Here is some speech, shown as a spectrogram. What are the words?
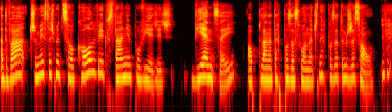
A dwa, czy my jesteśmy cokolwiek w stanie powiedzieć więcej o planetach pozasłonecznych, poza tym, że są? Mhm.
